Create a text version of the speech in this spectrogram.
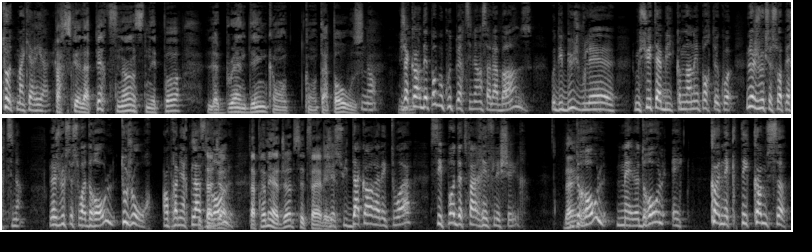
toute ma carrière. Parce que la pertinence n'est pas le branding qu'on qu'on t'appose. Non. J'accordais pas beaucoup de pertinence à la base. Au début, je voulais. euh, Je me suis établi, comme dans n'importe quoi. Là, je veux que ce soit pertinent. Là, je veux que ce soit drôle, toujours en première place ta drôle. job. Ta première job, c'est de faire rire. Je suis d'accord avec toi. C'est pas de te faire réfléchir. Ben, Drôle, mais le drôle est connecté comme ça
